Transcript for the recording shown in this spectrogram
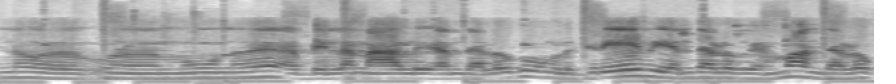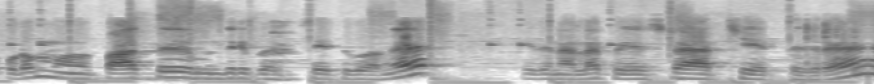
இன்னும் மூணு அப்படிலாம் நாலு அந்த அளவுக்கு உங்களுக்கு கிரேவி எந்த அளவுக்கு வேணுமோ அந்த அளவுக்கு கூட பார்த்து முந்திரி பருப்பு சேர்த்துக்குவாங்க இதை நல்லா பேஸ்ட்டாக அரைச்சி எடுத்துக்கிறேன்.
